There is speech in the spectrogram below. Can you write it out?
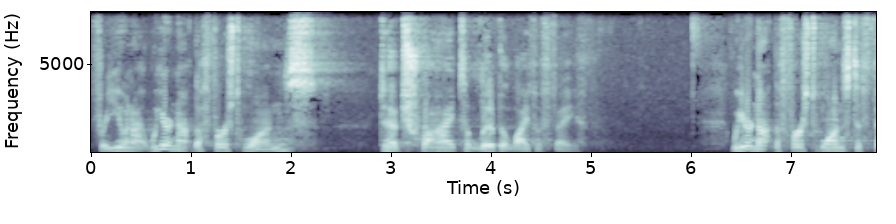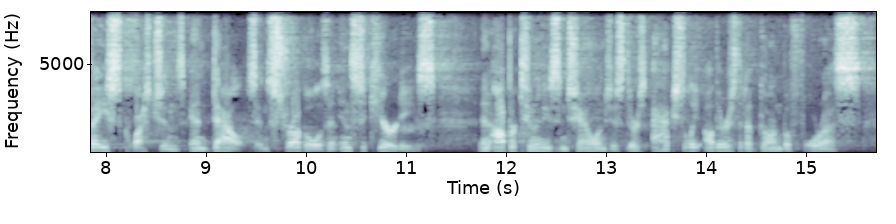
for you and I, we are not the first ones to have tried to live the life of faith. We are not the first ones to face questions and doubts and struggles and insecurities and opportunities and challenges. There's actually others that have gone before us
